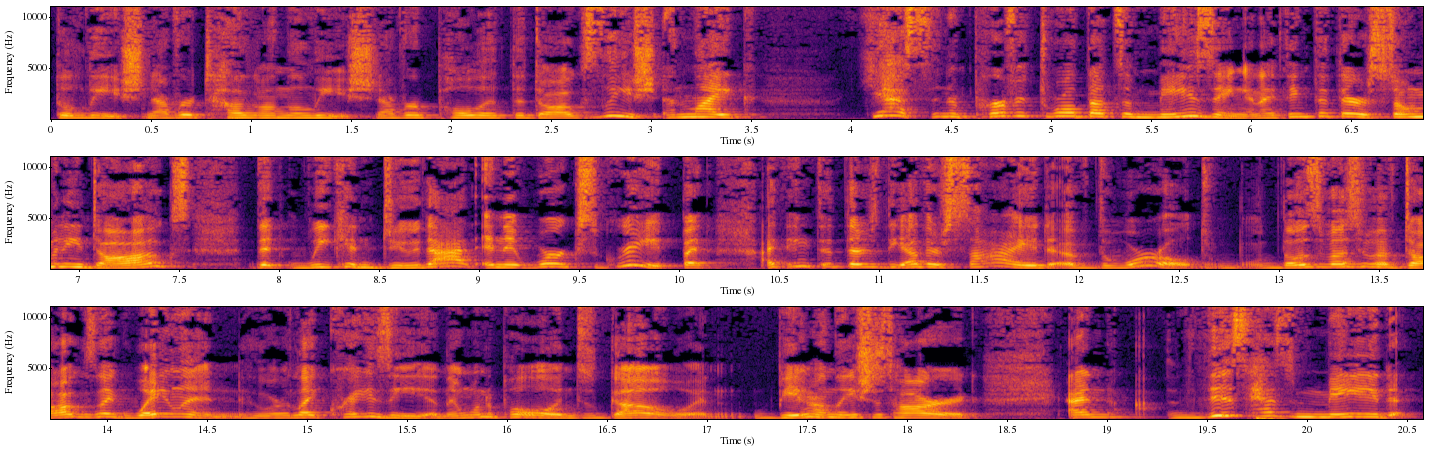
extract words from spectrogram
the leash never tug on the leash never pull at the dog's leash. And like Yes, in a perfect world, that's amazing. And I think that there are so many dogs that we can do that and it works great. But I think that there's the other side of the world. Those of us who have dogs like Waylon, who are like crazy and they want to pull and just go and being on leash is hard. And this has made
